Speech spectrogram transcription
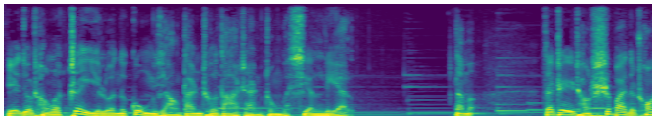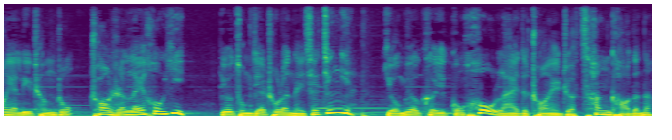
也就成了这一轮的共享单车大战中的先烈了。那么，在这一场失败的创业历程中，创始人雷后义又总结出了哪些经验？有没有可以供后来的创业者参考的呢？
